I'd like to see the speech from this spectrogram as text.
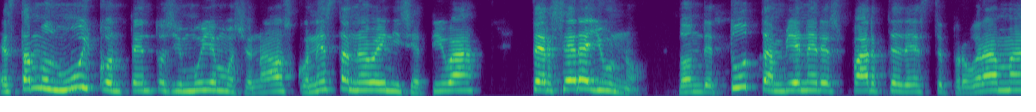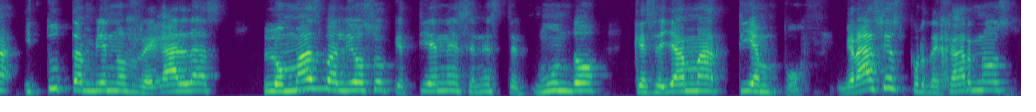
Estamos muy contentos y muy emocionados con esta nueva iniciativa, Tercera y Uno, donde tú también eres parte de este programa y tú también nos regalas lo más valioso que tienes en este mundo que se llama tiempo. Gracias por dejarnos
